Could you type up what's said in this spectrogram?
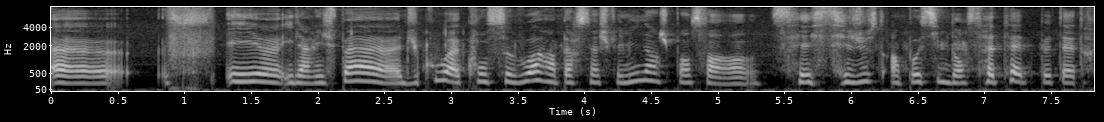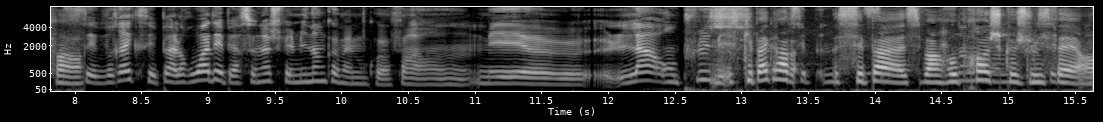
Euh, et euh, il n'arrive pas du coup à concevoir un personnage féminin, je pense. Enfin, c'est juste impossible dans sa tête, peut-être. Enfin, c'est vrai que c'est pas le roi des personnages féminins quand même, quoi. Enfin, mais là en plus. Mais ce qui est pas grave, c'est pas, c'est pas un reproche que je lui fais. Hein,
